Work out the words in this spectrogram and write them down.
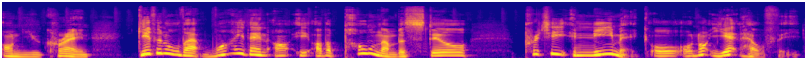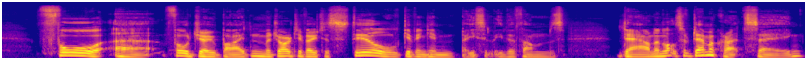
on Ukraine. Given all that, why then are, are the poll numbers still pretty anemic or, or not yet healthy for uh, for Joe Biden? Majority voters still giving him basically the thumbs down, and lots of Democrats saying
